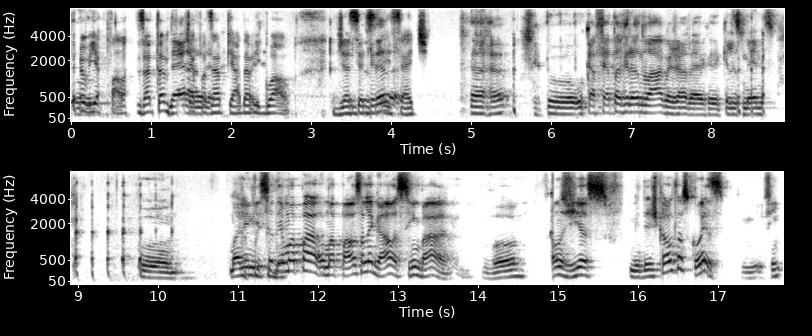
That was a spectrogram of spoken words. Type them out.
eu ia falar exatamente, é, ia fazer uma piada igual. Dia 77. Uhum. O, o café tá virando água já, né? Aqueles memes. o, mas no início eu dei uma, uma pausa legal, assim, bah, vou ficar uns dias me dedicar a outras coisas enfim.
